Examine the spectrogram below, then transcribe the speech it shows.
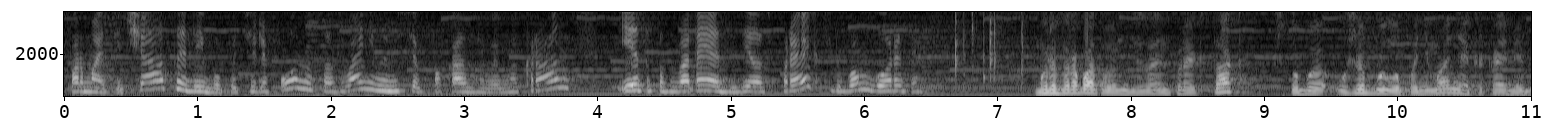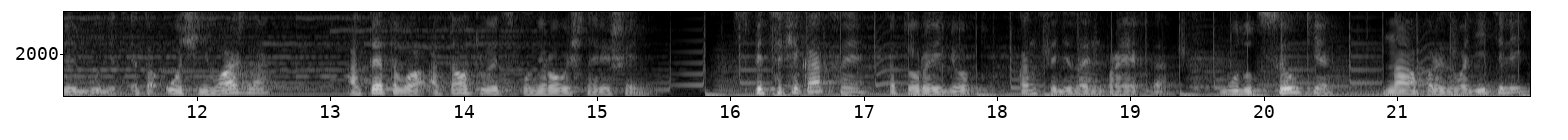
в формате чата, либо по телефону, созваниваемся, показываем экран, и это позволяет сделать проект в любом городе. Мы разрабатываем дизайн-проект так, чтобы уже было понимание, какая мебель будет. Это очень важно. От этого отталкивается планировочное решение. спецификации, которые идет в конце дизайн-проекта, будут ссылки на производителей,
